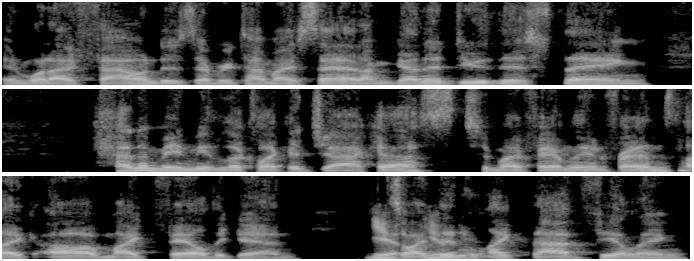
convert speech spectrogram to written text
And what I found is every time I said, I'm going to do this thing, kind of made me look like a jackass to my family and friends, like, oh, Mike failed again. Yep, so I yep. didn't like that feeling,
